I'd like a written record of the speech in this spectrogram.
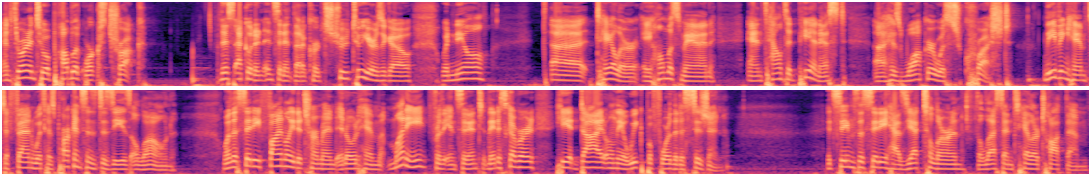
and thrown into a public works truck. This echoed an incident that occurred two, years ago when Neil uh, Taylor, a homeless man and talented pianist, uh, his walker was crushed, leaving him to fend with his Parkinson's disease alone. When the city finally determined it owed him money for the incident, they discovered he had died only a week before the decision. It seems the city has yet to learn the lesson Taylor taught them.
